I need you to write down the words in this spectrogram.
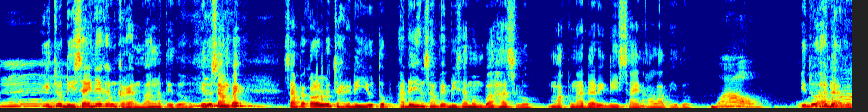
Hmm. Itu desainnya kan keren banget itu. Itu sampai sampai kalau lu cari di YouTube ada yang sampai bisa membahas loh makna dari desain alat itu. Wow. Itu wow. ada tuh.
